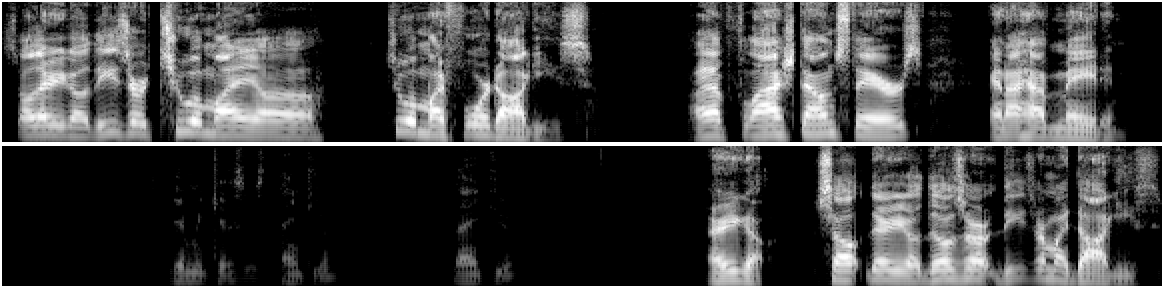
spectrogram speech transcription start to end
So there you go. These are two of my uh two of my four doggies. I have Flash downstairs and I have Maiden. Give me kisses. Thank you. Thank you. There you go. So there you go. Those are these are my doggies.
